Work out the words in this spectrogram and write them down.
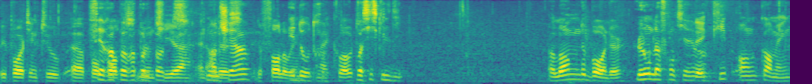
reporting to uh, Pol Fait rapport à Pol Pot, et d'autres. Voici ce qu'il dit. Along the border, Le long de la frontière, they keep on coming.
